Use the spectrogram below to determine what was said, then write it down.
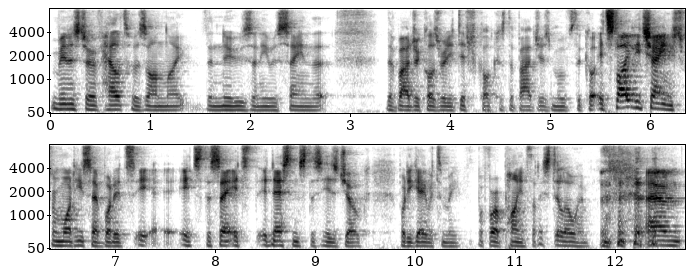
minister of health was on like the news, and he was saying that the Badger cull is really difficult because the Badgers moved the cull. It's slightly changed from what he said, but it's it, it's the same. It's in essence this, his joke, but he gave it to me for a pint that I still owe him. um,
